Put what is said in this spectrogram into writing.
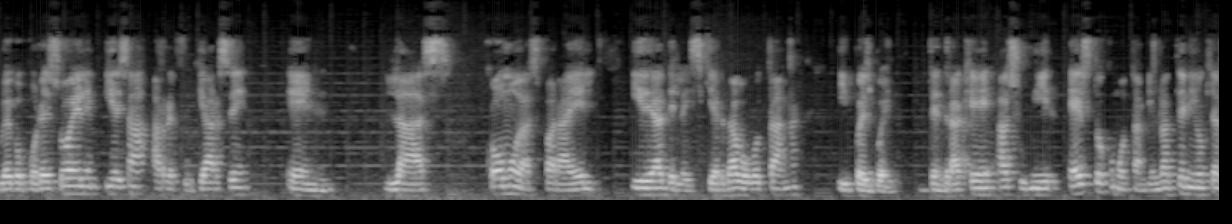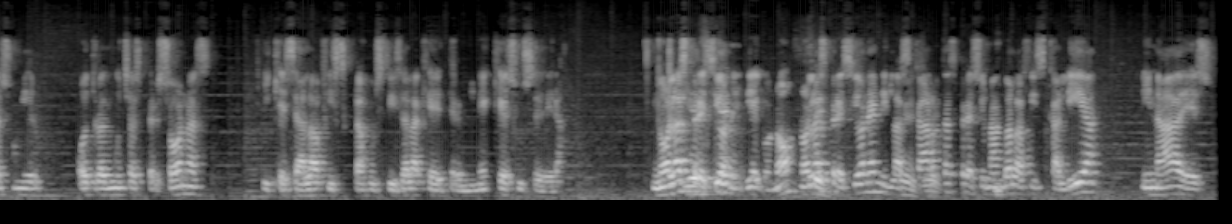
Luego, por eso él empieza a refugiarse en las cómodas para él ideas de la izquierda bogotana y pues bueno, tendrá que asumir esto como también lo han tenido que asumir otras muchas personas y que sea la justicia la que determine qué sucederá. No las presiones, Diego, no, no las presiones ni las cartas presionando a la fiscalía ni nada de eso.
